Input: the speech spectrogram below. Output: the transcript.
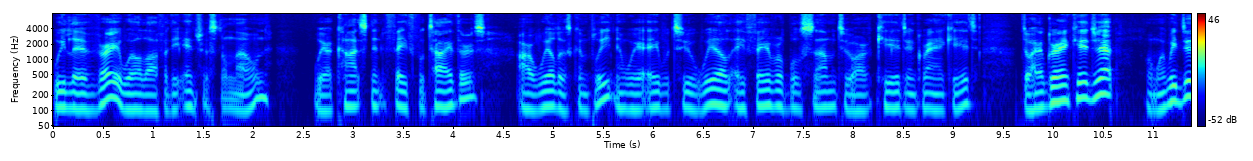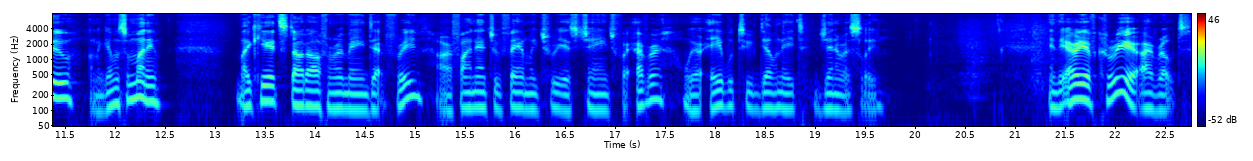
We live very well off of the interest alone. We are constant, faithful tithers. Our will is complete, and we are able to will a favorable sum to our kids and grandkids. Don't have grandkids yet, but when we do, I'm going to give them some money. My kids start off and remain debt free. Our financial family tree has changed forever. We are able to donate generously. In the area of career, I wrote,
